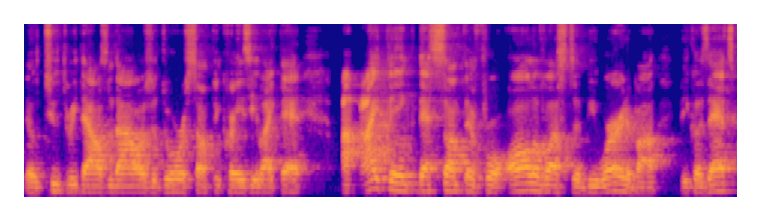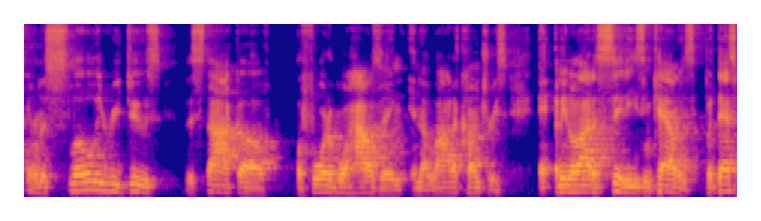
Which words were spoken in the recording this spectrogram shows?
you know two, three thousand dollars a door, or something crazy like that. I think that's something for all of us to be worried about because that's going to slowly reduce the stock of affordable housing in a lot of countries. I mean, a lot of cities and counties. But that's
